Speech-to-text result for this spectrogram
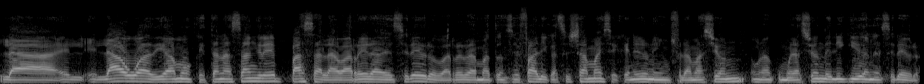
El, agua, digamos, que está en la sangre pasa a la barrera del cerebro, barrera hematoencefálica se llama, y se genera una inflamación, una acumulación de líquido en el cerebro.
